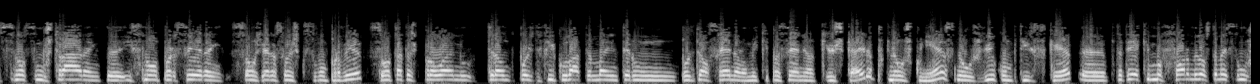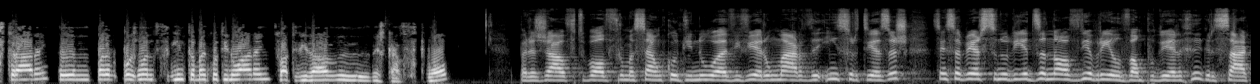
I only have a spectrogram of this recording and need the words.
se não se mostrarem eh, e se não aparecerem, são gerações que se vão perder, são atletas que para o ano terão depois dificuldade também em ter um plantel sénior, uma equipa sénior que os queira, porque não os conhece, não os viu competir sequer, uh, portanto é aqui uma forma deles também se mostrarem, um, para depois no ano seguinte também continuarem sua atividade, neste caso futebol, para já, o futebol de formação continua a viver um mar de incertezas, sem saber se no dia 19 de abril vão poder regressar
